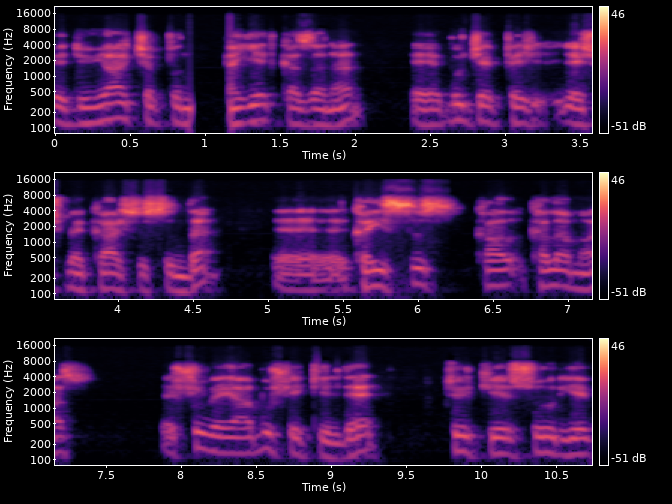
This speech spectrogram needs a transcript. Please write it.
ve dünya çapında mahiyet kazanan e, bu cepheleşme karşısında e, kayıtsız kal, kalamaz. Şu veya bu şekilde Türkiye, Suriye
